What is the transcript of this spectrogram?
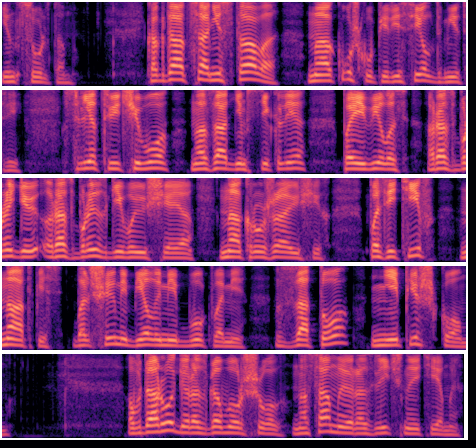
инсультом. Когда отца не стало, на окушку пересел Дмитрий, вследствие чего на заднем стекле появилась разбрыги... разбрызгивающая на окружающих позитив надпись большими белыми буквами «Зато не пешком». В дороге разговор шел на самые различные темы,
